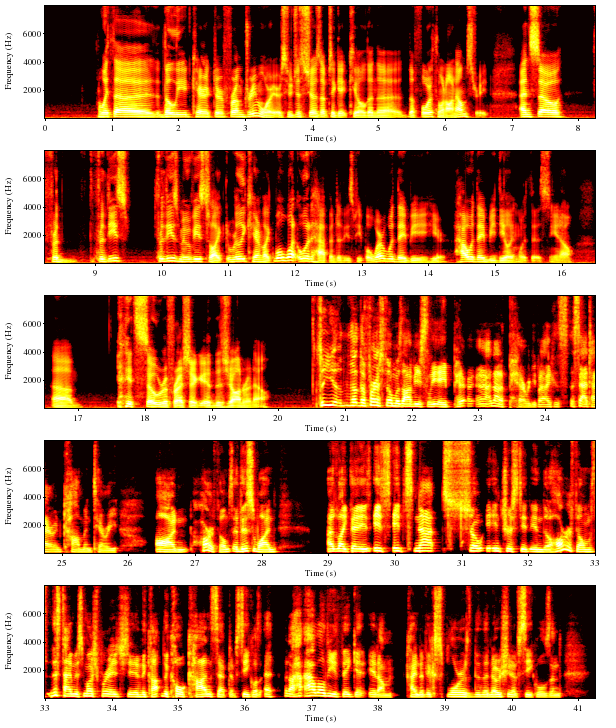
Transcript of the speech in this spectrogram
with uh, the lead character from Dream Warriors who just shows up to get killed in the the fourth one on Elm Street, and so for for these for these movies to like really care like well what would happen to these people? Where would they be here? How would they be dealing with this you know? Um, it's so refreshing in this genre now. So you the, the first film was obviously a uh, not a parody but like a satire and commentary on horror films. And this one I like that it's, it's it's not so interested in the horror films. This time, it's much more interested in the co- the whole concept of sequels. Uh, how well do you think it, it um kind of explores the, the notion of sequels and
